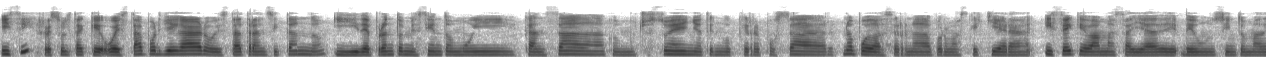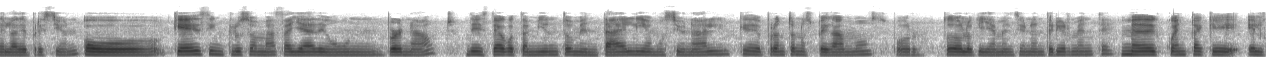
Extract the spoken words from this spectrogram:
y sí, resulta que o está por llegar o está transitando y de pronto me siento muy cansada, con mucho sueño, tengo que reposar, no puedo hacer nada por más que quiera y sé que va más allá de, un síntoma de la depresión o que es incluso más allá de un burnout, de este agotamiento mental y emocional que de pronto nos pegamos por todo lo que ya mencioné anteriormente, me doy cuenta que el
